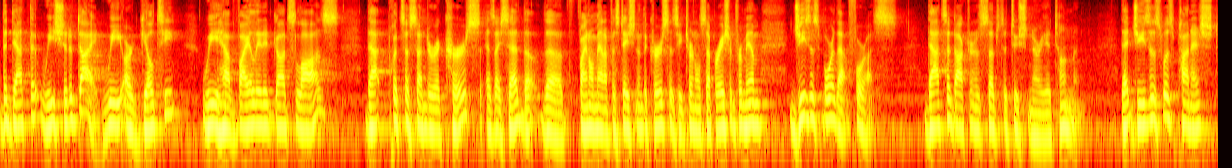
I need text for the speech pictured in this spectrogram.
the death that we should have died. We are guilty. We have violated God's laws. That puts us under a curse. As I said, the, the final manifestation of the curse is eternal separation from Him. Jesus bore that for us. That's a doctrine of substitutionary atonement. That Jesus was punished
